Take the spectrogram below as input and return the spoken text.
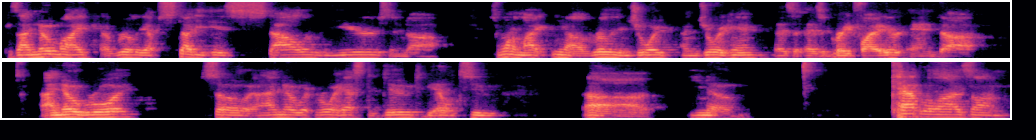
Because I know Mike, I really have studied his style over the years. And uh, it's one of my, you know, I really enjoyed enjoyed him as a, as a great fighter. And uh, I know Roy. So I know what Roy has to do to be able to uh, you know, capitalize on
